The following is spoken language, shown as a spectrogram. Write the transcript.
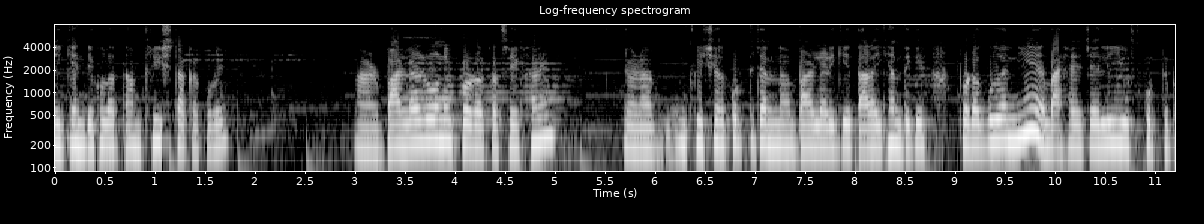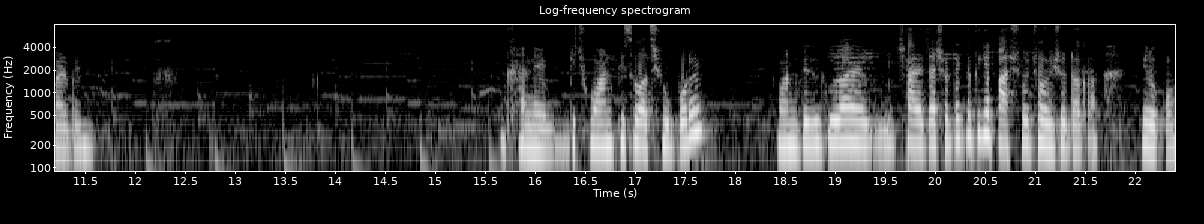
এই ক্যান্ডিগুলোর দাম ত্রিশ টাকা করে। আর পার্লারেরও অনেক প্রোডাক্ট আছে এখানে। যারা ফেশিয়াল করতে চান না পার্লারে গিয়ে তারা এখান থেকে প্রোডাক্টগুলো নিয়ে বাসায় চাইলে ইউজ করতে পারবেন। এখানে কিছু ওয়ান পিসও আছে উপরে। ওয়ান পিসগুলো সাড়ে চারশো টাকা থেকে পাঁচশো, ছয়শো টাকা, এরকম।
